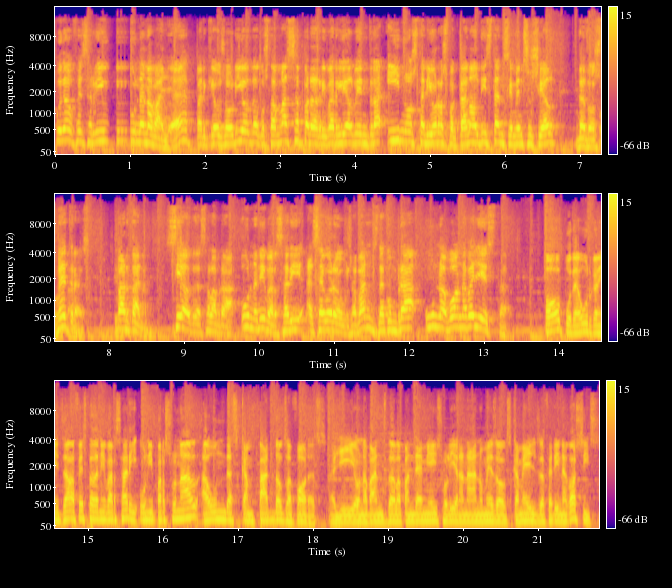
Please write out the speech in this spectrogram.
podeu fer servir una navalla, eh? perquè us hauríeu d'acostar massa per arribar-li al ventre i no estaríeu respectant el distanciament social de dos metres. Per tant, si heu de celebrar un aniversari, assegureu-vos abans de comprar una bona ballesta. O podeu organitzar la festa d'aniversari unipersonal a un descampat dels afores. Allí on abans de la pandèmia hi solien anar només els camells a fer-hi negocis.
